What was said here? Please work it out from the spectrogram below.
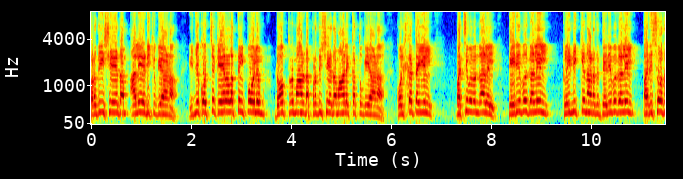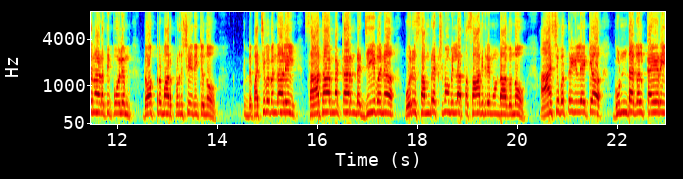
പ്രതിഷേധം അലയടിക്കുകയാണ്. ഇന്ന് കൊച്ചു കേരളത്തിൽ പോലും ഡോക്ടർമാരുടെ പ്രതിഷേധം ആളിക്കത്തുകയാണ്. കൊൽക്കത്തയിൽ പശ്ചിമബംഗാളിൽ തെരുവുകളിൽ ക്ലിനിക്ക് നടത്തി തെരുവുകളിൽ പരിശോധന നടത്തി പോലും ഡോക്ടർമാർ പ്രതിഷേധിക്കുന്നു. പശ്ചിമബംഗാളിൽ സാധാരണക്കാരന്റെ ജീവന് ഒരു സംരക്ഷണവുമില്ലാത്ത സാഹചര്യം ഉണ്ടാകുന്നു. ആശുപത്രിയിലേക്ക് ഗുണ്ടകൾ കയറി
